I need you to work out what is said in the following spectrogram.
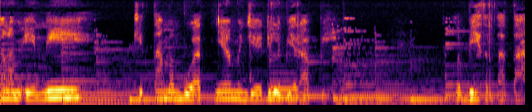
malam ini kita membuatnya menjadi lebih rapi, lebih tertata,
